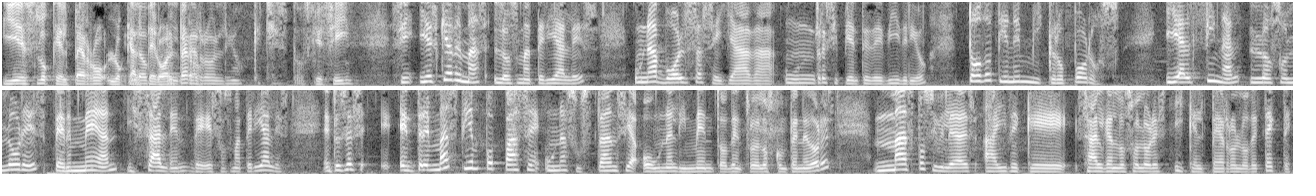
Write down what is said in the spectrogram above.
y es lo que el perro, lo que Lo- alteró al el perro. olió. Qué chistoso. Que sí. Sí, y es que además los materiales, una bolsa sellada, un recipiente de vidrio, todo tiene microporos. Y al final los olores permean y salen de esos materiales. Entonces, eh, entre más tiempo pase una sustancia o un alimento dentro de los contenedores, más posibilidades hay de que salgan los olores y que el perro lo detecte.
